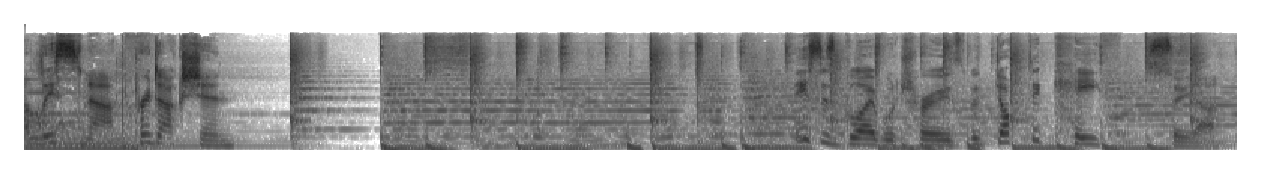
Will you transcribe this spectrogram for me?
a listener production. This is Global Truths with Dr. Keith Suter.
